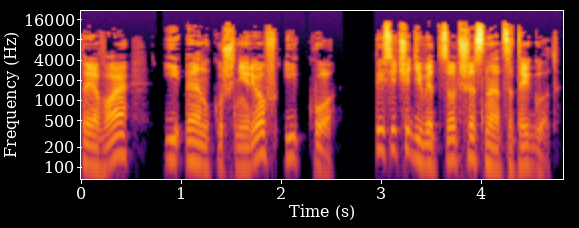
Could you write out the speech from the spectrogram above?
ТВ, и.Н. Кушнерев и Ко. 1916 год.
